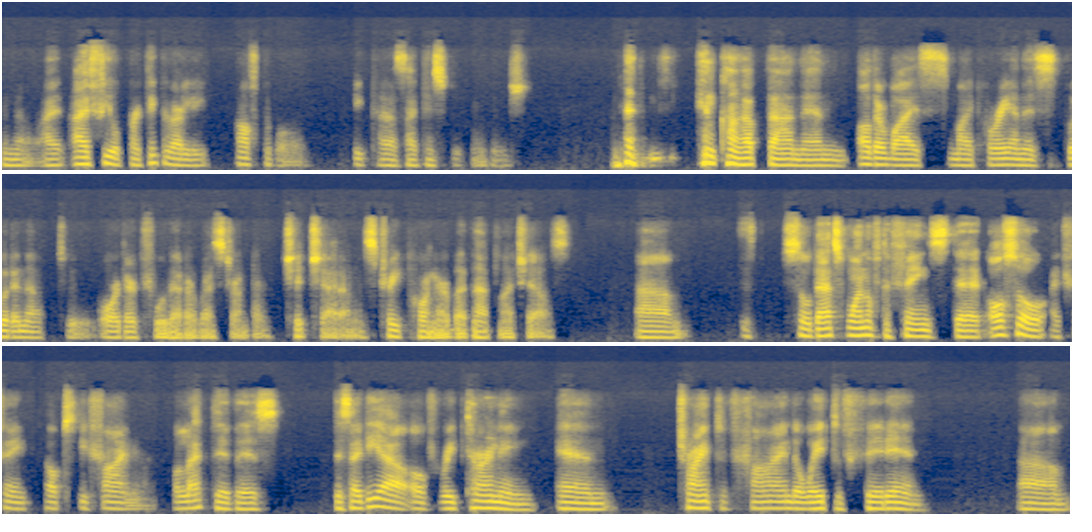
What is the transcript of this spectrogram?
you know, I, I feel particularly comfortable because I can speak English in Gwanghapdan and otherwise my Korean is good enough to order food at a restaurant or chit chat on a street corner, but not much else. Um, so that's one of the things that also I think helps define collective is this idea of returning and trying to find a way to fit in. Um,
